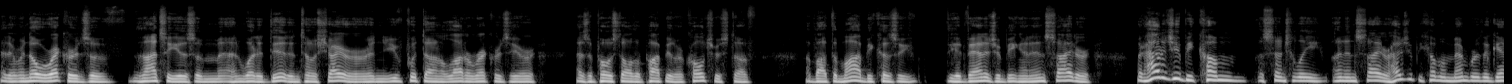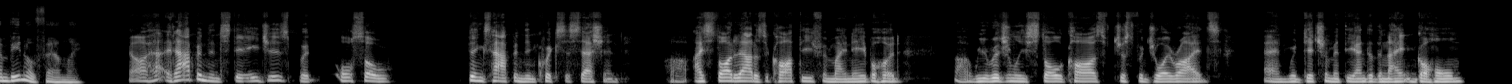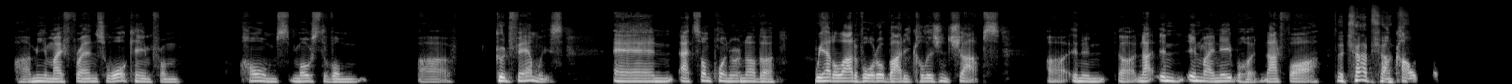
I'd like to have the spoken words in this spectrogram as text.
there were no records of Nazism and what it did until Shirer, and you've put down a lot of records here, as opposed to all the popular culture stuff about the mob, because of the advantage of being an insider. But how did you become essentially an insider? How did you become a member of the Gambino family? Uh, it happened in stages, but also things happened in quick succession. Uh, I started out as a car thief in my neighborhood. Uh, we originally stole cars just for joyrides and would ditch them at the end of the night and go home. Uh, me and my friends, who all came from homes, most of them uh, good families. And at some point or another, we had a lot of auto body collision shops uh, in, in uh, not in in my neighborhood, not far. The chop shop.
